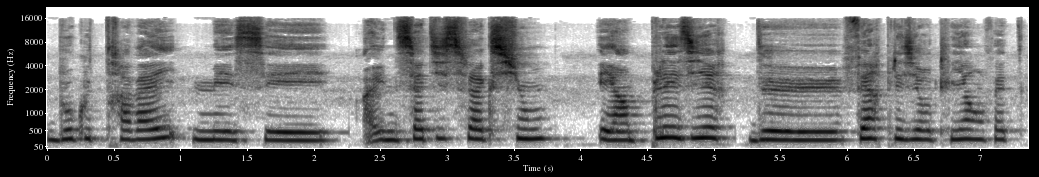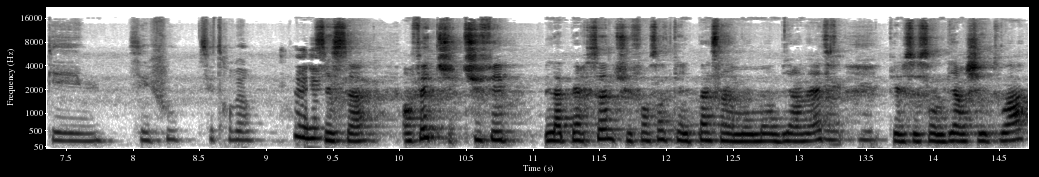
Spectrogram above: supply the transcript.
beaucoup de travail, mais c'est une satisfaction et un plaisir de faire plaisir aux clients, en fait, qui c'est fou, c'est trop bien. C'est ça. En fait, tu, fais la personne, tu fais en sorte qu'elle passe un moment bien-être, mm, mm. qu'elle se sente bien chez toi.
